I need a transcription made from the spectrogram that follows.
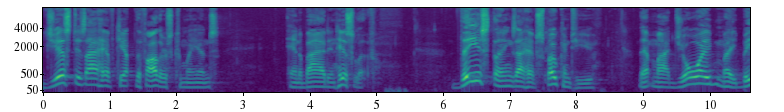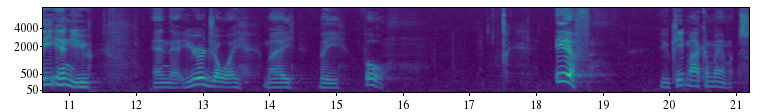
just as I have kept the Father's commands and abide in his love. These things I have spoken to you, that my joy may be in you, and that your joy may be full. If you keep my commandments,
